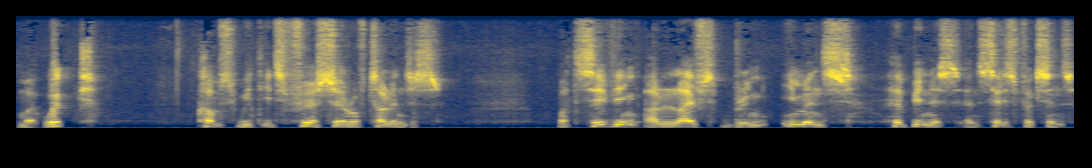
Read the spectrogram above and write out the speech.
My work comes with its fair share of challenges, but saving our lives bring immense happiness and satisfactions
